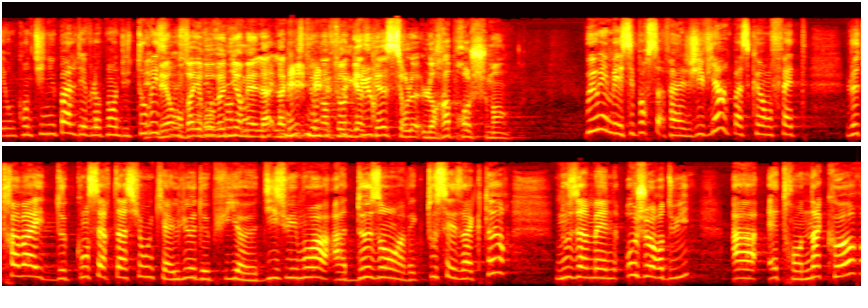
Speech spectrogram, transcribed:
et on continue pas le développement du tourisme. Mais, mais on va y revenir. Mais la, question d'Antoine Gasquez sur le, le, rapprochement. Oui, oui, mais c'est pour ça. Enfin, j'y viens parce qu'en fait, le travail de concertation qui a eu lieu depuis 18 mois à deux ans avec tous ces acteurs nous amène aujourd'hui à être en accord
